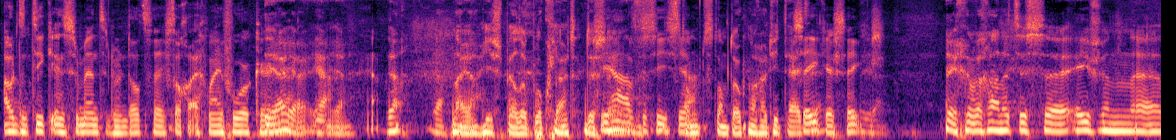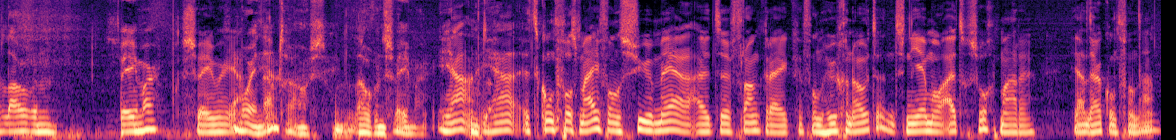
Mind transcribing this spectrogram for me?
authentieke instrumenten doen. Dat heeft toch echt mijn voorkeur. Ja, ja, ja. ja, ja. Nou ja, je speelde ook blokfluit. Dus Ja, precies, Stamt, ook nog uit die tijd. hè? Zeker, zeker. We gaan het eens even Lauren Zwemer. Zwemer, ja. Mooie naam trouwens, Lauren Zwemer. Ja, ja, het komt volgens mij van Sur-Mer uit eh, Frankrijk, van Hugenoten. Het is niet helemaal uitgezocht, maar eh, ja, daar komt het vandaan.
